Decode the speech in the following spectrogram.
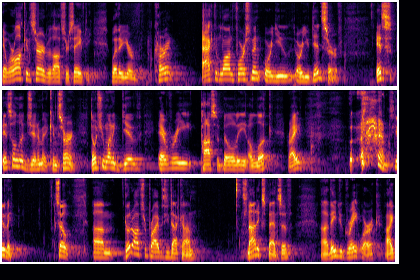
And we're all concerned with officer safety, whether you're current active law enforcement or you or you did serve. It's it's a legitimate concern. Don't you want to give every possibility a look, right? Excuse me. So um, go to officerprivacy.com. It's not expensive. Uh, they do great work. I,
